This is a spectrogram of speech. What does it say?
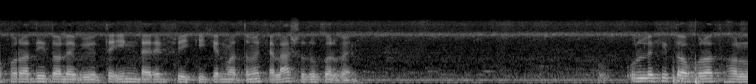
অপরাধী দলের বিরুদ্ধে ইনডাইরেক্ট ফ্রি কিকের মাধ্যমে খেলা শুরু করবেন। উল্লেখিত অপরাধ হল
